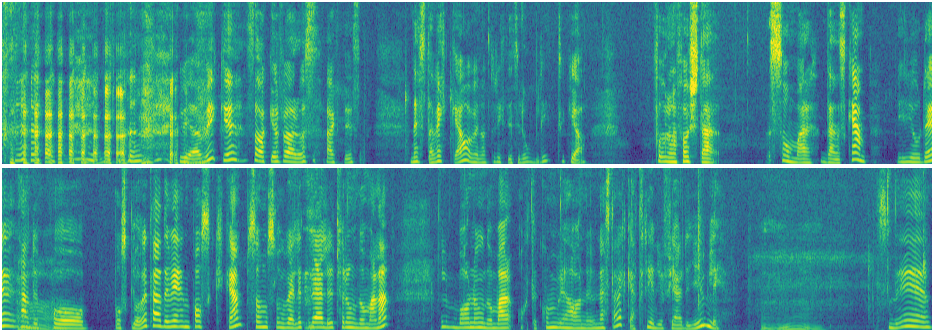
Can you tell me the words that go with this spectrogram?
vi har mycket saker för oss faktiskt. Nästa vecka har vi något riktigt roligt tycker jag. För den första sommardanscamp vi gjorde, hade Ah. på påsklovet hade vi en påskcamp som slog väldigt väl ut för ungdomarna. Barn och ungdomar. Och det kommer vi ha nu nästa vecka, 3 och 4 juli. Mm. Så det är,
